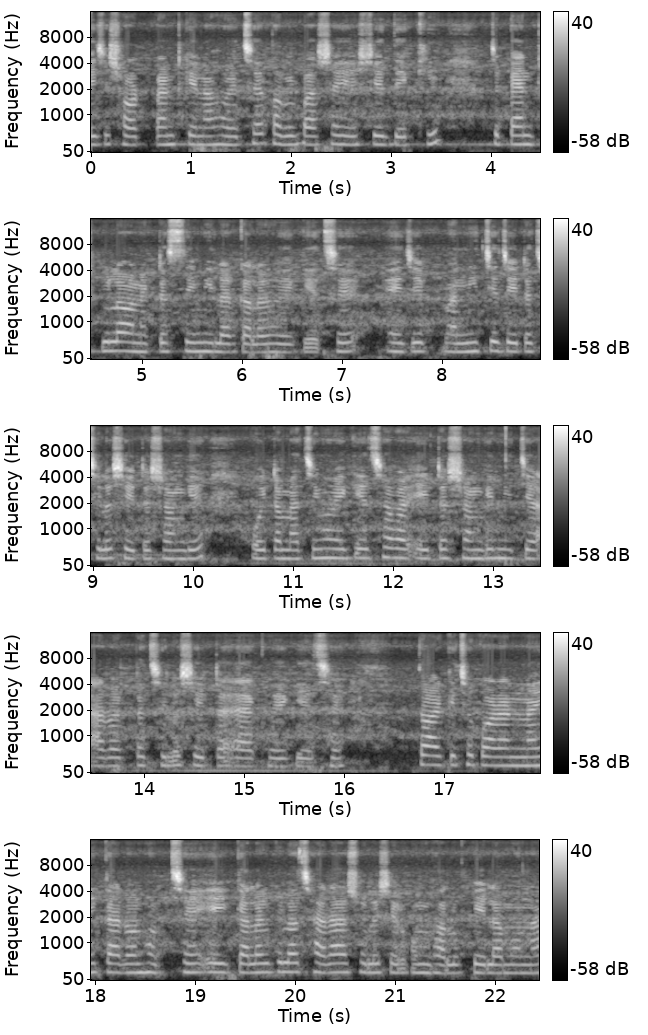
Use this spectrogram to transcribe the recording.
এই যে শর্ট প্যান্ট কেনা হয়েছে, তবে বাসায় এসে দেখি যে প্যান্টগুলো অনেকটা সিমিলার কালার হয়ে গিয়েছে। এই যে নিচে যেটা ছিল সেটার সঙ্গে ওইটা ম্যাচিং হয়ে গিয়েছে, আবার এইটার সঙ্গে নিচের আরও একটা ছিল সেটা এক হয়ে গিয়েছে। তো আর কিছু করার নাই, কারণ হচ্ছে এই কালারগুলো ছাড়া আসলে সেরকম ভালো পেলামও না,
